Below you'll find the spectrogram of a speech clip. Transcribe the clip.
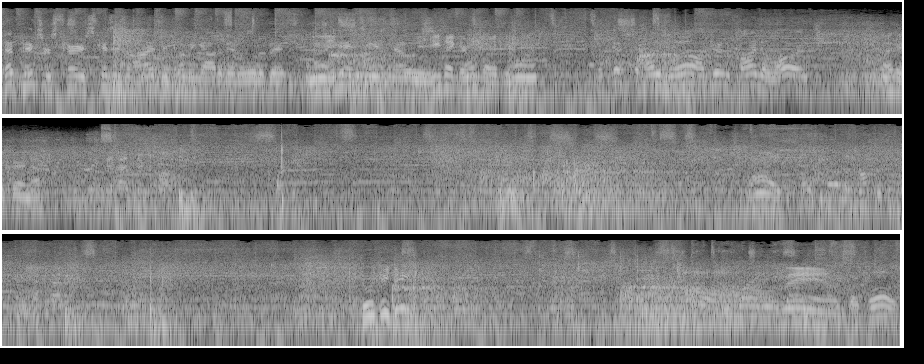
that picture's cursed because his eyes are coming out of it a little bit. I know, you you can- can't see his Yeah, nose. you can take your own part if you want. Might as well. I couldn't find a large. Okay, fair enough. Because I took off. Nice. Do it, GT. Oh, man, that was so close.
